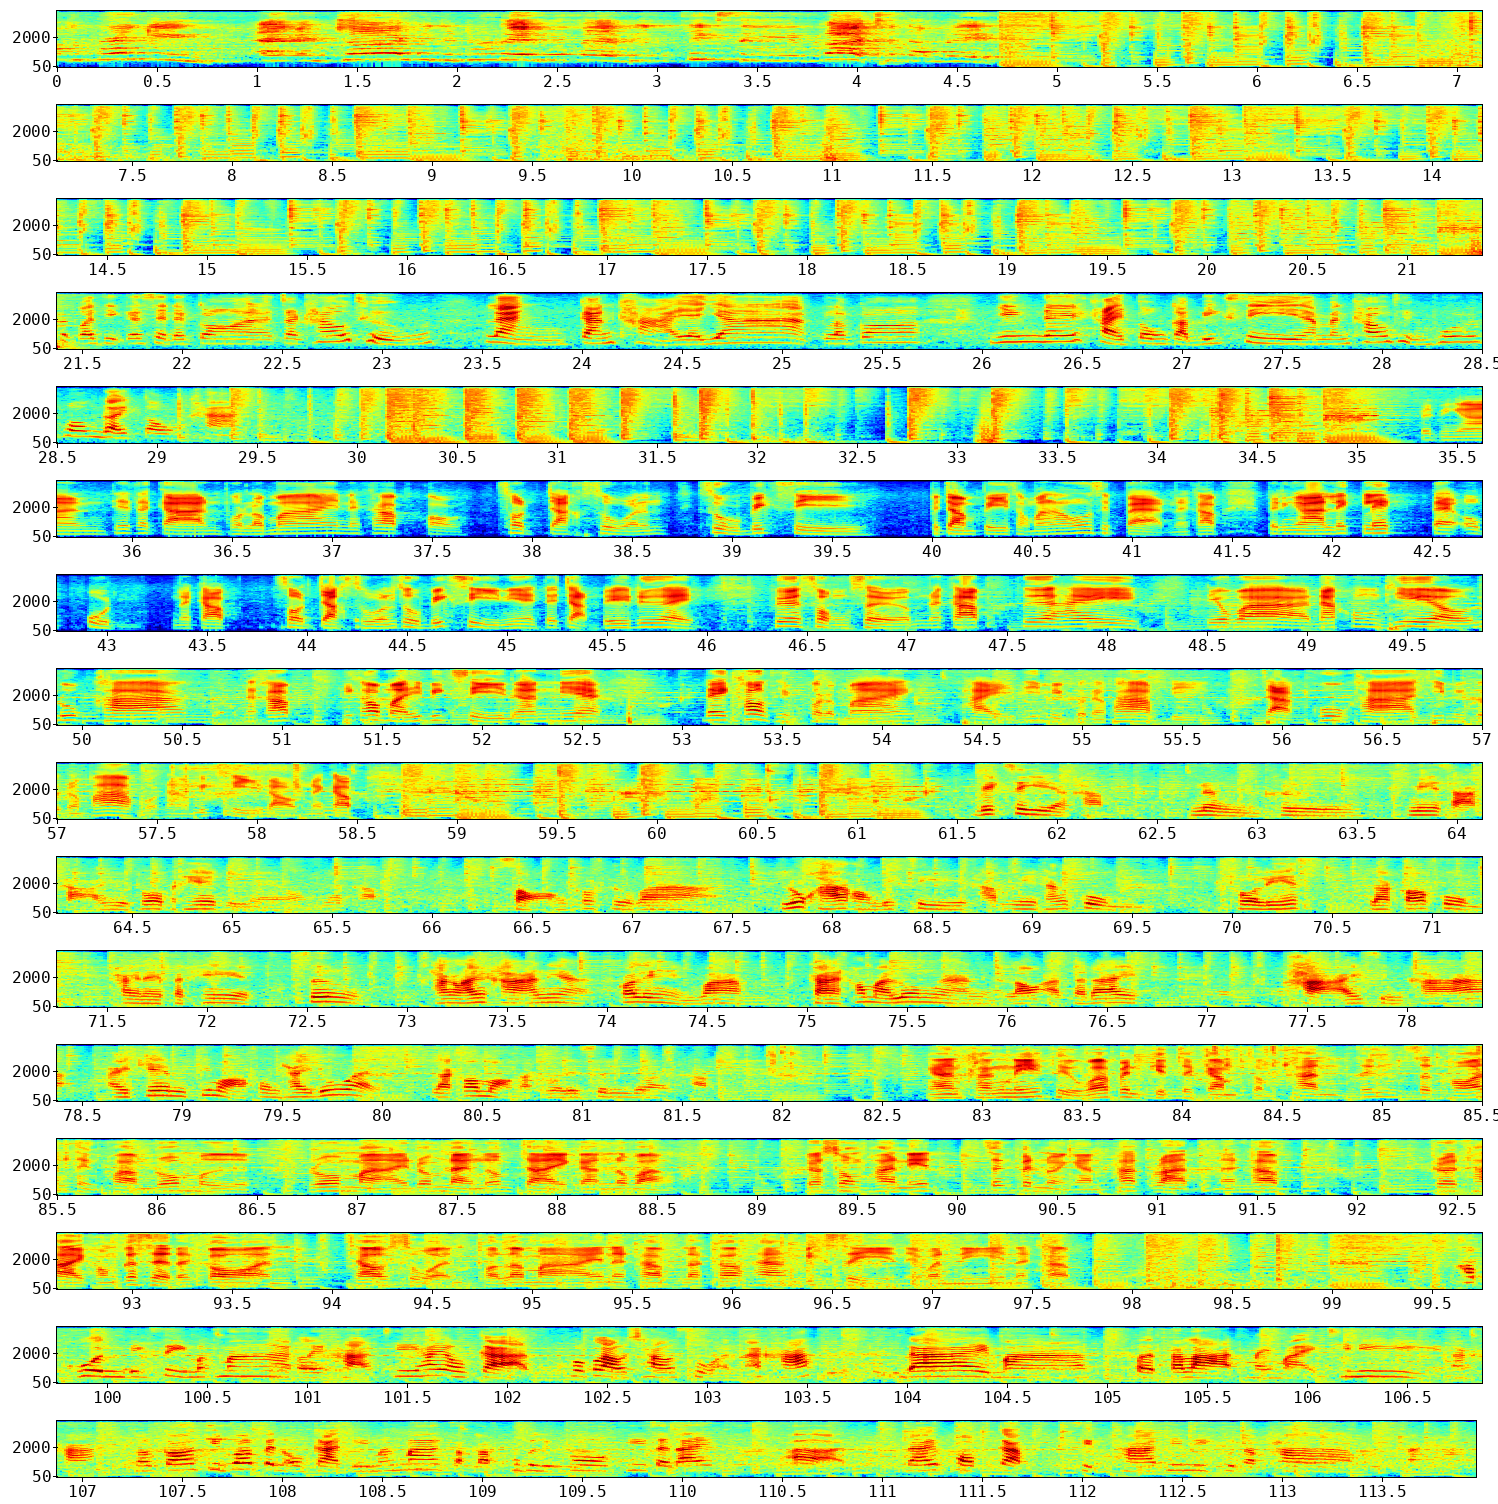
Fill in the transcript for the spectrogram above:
Come to Peking and enjoy with the durian buffet with Big C Rajadamri. ปกติเกษตรกรจะเข้าถึงแหล่งการขายอะยาก แล้วก็ยิ่งได้ขายตรงกับบิ๊กซีเนี่ยมันเข้าถึงผู้บริโภคโดยตรงค่ะ เป็นงานเทศกาลผลไม้นะครับของสดจากสวนสู่บิ๊กซีประจำปี2568นะครับ เป็นงานเล็กๆ แต่อบอุ่นนะครับ สดจากสวนสู่บิ๊กซีเนี่ยจะจัดเรื่อยๆ เพื่อส่งเสริมนะครับ เพื่อให้เรียกว่านักท่องเที่ยวลูกค้านะครับที่เข้ามาที่บิ๊กซีนั้นเนี่ยได้เข้าถึงผลไม้ไทยที่มีคุณภาพดี จากคู่ค้าที่มีคุณภาพของทางบิ๊กซีเรานะครับบิ๊กซีอะครับ หนึ่งคือมีสาขาอยู่ทั่วประเทศอยู่แล้วนะครับสองก็คือว่าลูกค้าของบิ๊กซีครับมีทั้งกลุ่มทัวริสต์แล้วก็กลุ่มภายในประเทศ ซึ่งทางร้านค้าเนี่ยก็เล็งเห็นว่าการเข้ามาร่วมงานเนี่ยเราอาจจะได้ขายสินค้าไอเทมที่เหมาะกับคนไทยด้วย แล้วก็เหมาะกับทัวริซึมด้วยครับ งานครั้งนี้ถือว่าเป็นกิจกรรมสำคัญ ซึ่งสะท้อนถึงความร่วมมือ ร่วมไม้ร่วมแรงร่วมใจกันระหว่างกระทรวงพาณิชย์ ซึ่งเป็นหน่วยงานภาครัฐนะครับ เครือข่ายของเกษตรกร ชาวสวนผลไม้นะครับ แล้วก็ห้างบิ๊กซีในวันนี้นะครับ ขอบคุณบิ๊กซีมาก ๆ เลยค่ะ ที่ให้โอกาสพวกเราชาวสวนนะคะ ได้มาเปิดตลาดใหม่ ๆ ที่นี่นะคะ แล้วก็คิดว่าเป็นโอกาสดีมาก ๆสำหรับผู้บริโภคที่จะได้ได้พบกับสินค้าที่มีคุณภาพนะคะ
